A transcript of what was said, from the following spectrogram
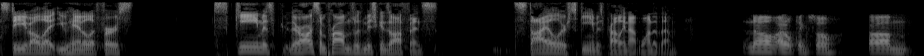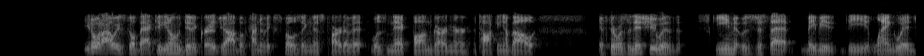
Steve, I'll let you handle it first. Scheme is there are some problems with Michigan's offense. Style or scheme is probably not one of them. No, I don't think so. Um, you know what I always go back to? You know who did a great job of kind of exposing this part of it was Nick Baumgardner talking about if there was an issue with scheme, it was just that maybe the language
